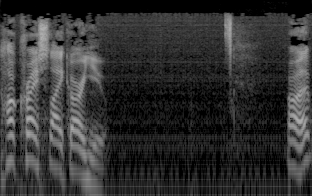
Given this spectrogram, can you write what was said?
How Christ like are you? All right.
